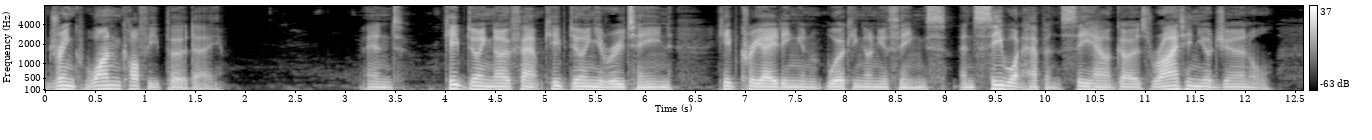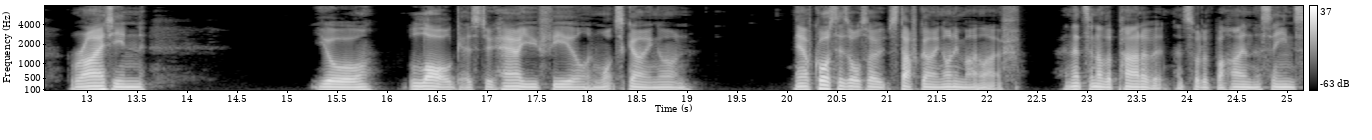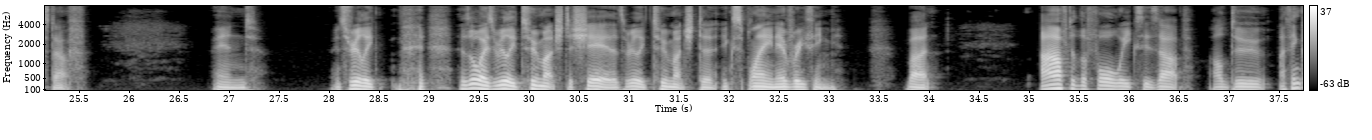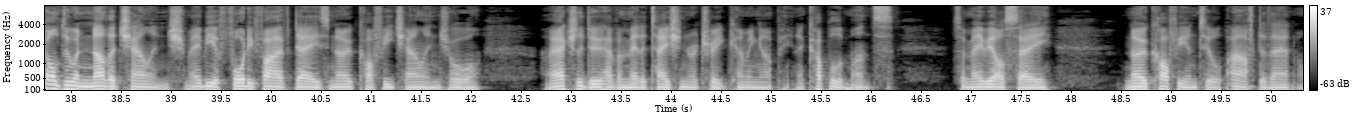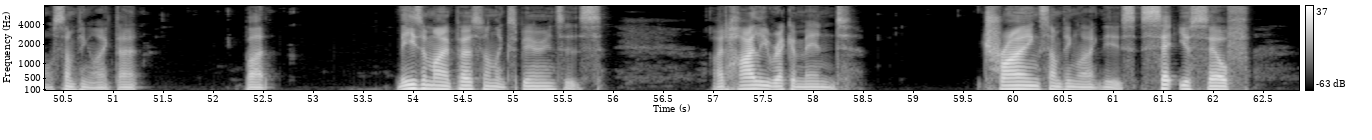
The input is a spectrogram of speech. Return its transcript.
Drink one coffee per day. And keep doing no NoFap, keep doing your routine, keep creating and working on your things, and see what happens. See how it goes. Write in your journal, write in your log as to how you feel and what's going on. Now, of course, there's also stuff going on in my life, and that's another part of it. That's sort of behind the scenes stuff. And it's really, there's always really too much to share. There's really too much to explain everything. But after the four weeks is up, I'll do, I think I'll do another challenge, maybe a 45 days no coffee challenge, or I actually do have a meditation retreat coming up in a couple of months. So maybe I'll say no coffee until after that, or something like that. But these are my personal experiences. I'd highly recommend trying something like this. Set yourself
